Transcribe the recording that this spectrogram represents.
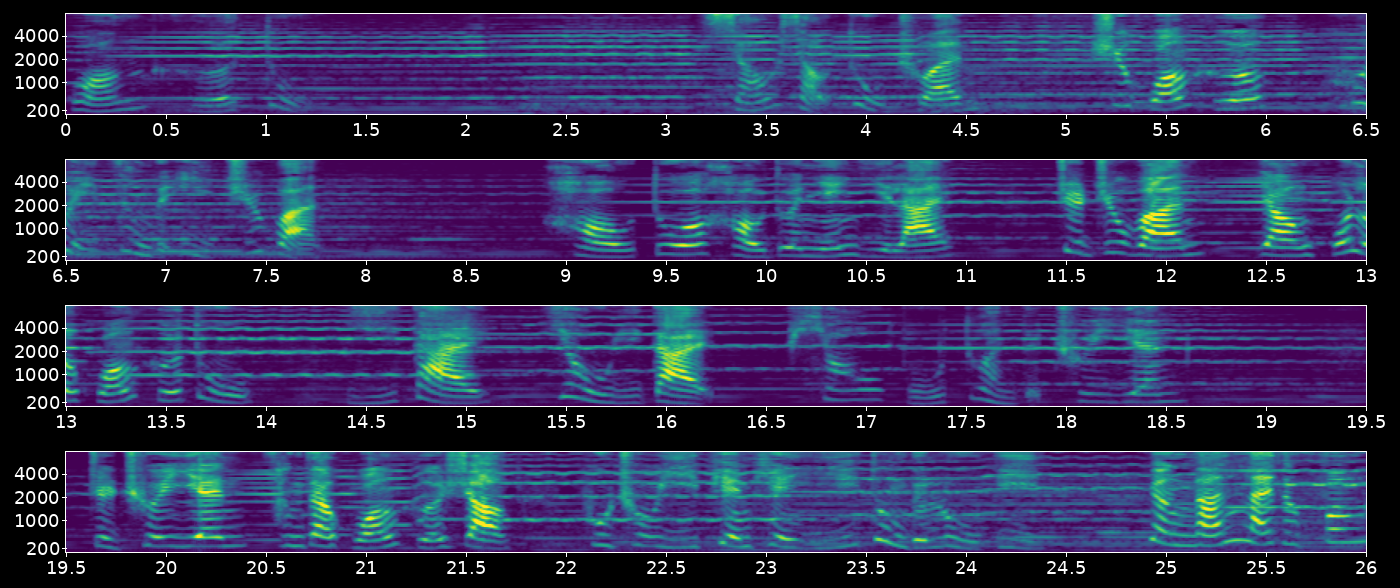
黄河渡。小小渡船是黄河馈赠的一只碗。好多好多年以来，这只碗养活了黄河渡一代又一代飘不断的炊烟。这炊烟曾在黄河上。铺出一片片移动的陆地，让南来的风、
